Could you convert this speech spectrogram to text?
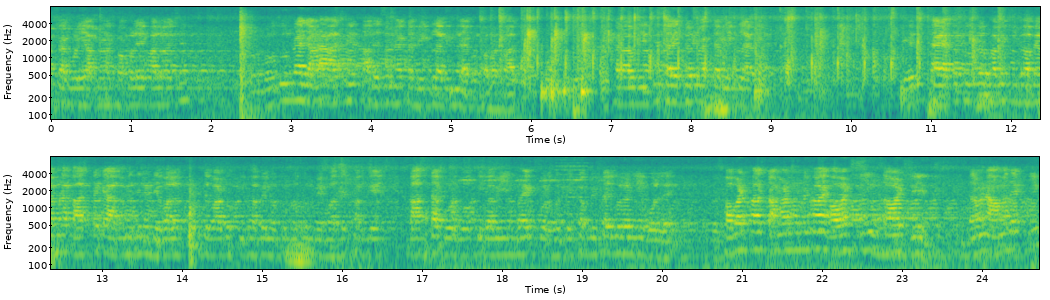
আশা করি আপনারা সকলেই ভালো আছেন। নতুনরা যারা আছে, তাদের জন্য একটা বিগ লাভিং এখন সবার কাজ এছাড়াও নীতি স্যারের জন্য একটা বিগ লাভিং যেহেতু স্যার এত সুন্দরভাবে কীভাবে আমরা কাজটাকে আগামী দিনে ডেভেলপ করতে পারব, কীভাবে নতুন নতুন মেম্বারদের সঙ্গে কাজটা করব কীভাবে ইনভাইট করব সেসব বিষয়গুলো নিয়ে বললেন তো সবার ফার্স্ট আমার মনে হয় আওয়ার টিম আওয়ার ড্রিম তার মানে আমাদের টিম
